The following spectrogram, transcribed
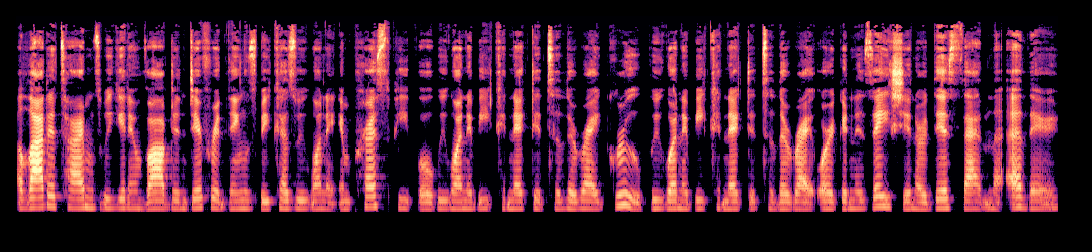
a lot of times we get involved in different things because we want to impress people. We want to be connected to the right group. We want to be connected to the right organization or this, that, and the other.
